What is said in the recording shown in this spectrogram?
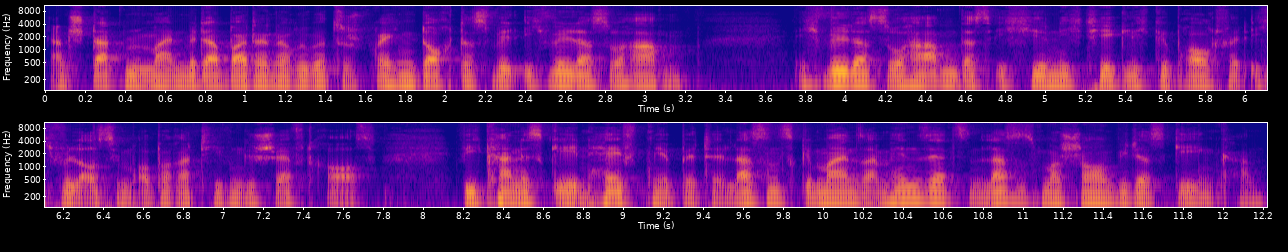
Anstatt mit meinen Mitarbeitern darüber zu sprechen, doch, das will, ich will das so haben. Ich will das so haben, dass ich hier nicht täglich gebraucht werde. Ich will aus dem operativen Geschäft raus. Wie kann es gehen? Helft mir bitte. Lass uns gemeinsam hinsetzen. Lass uns mal schauen, wie das gehen kann.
